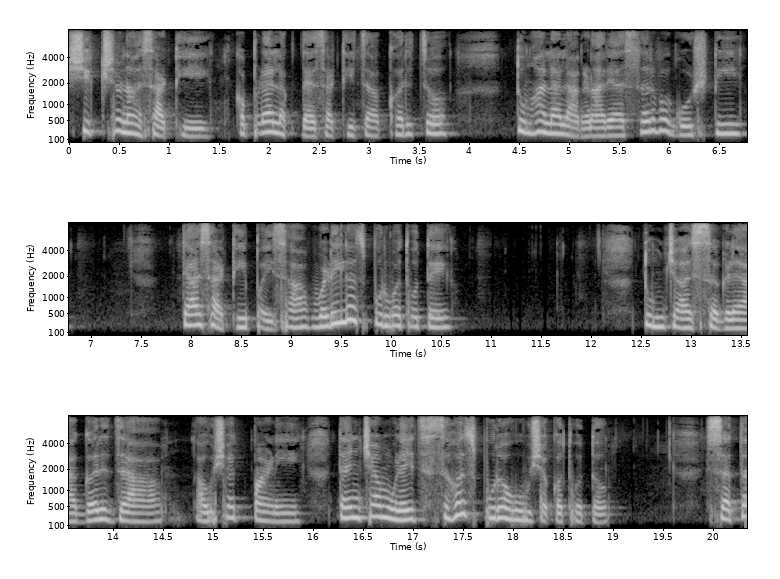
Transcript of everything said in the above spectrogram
शिक्षणासाठी कपड्या लगत्यासाठीचा खर्च तुम्हाला लागणाऱ्या सर्व गोष्टी. त्यासाठी पैसा वडीलच पुरवत होते. तुमच्या सगळ्या गरजा औषध पाणी त्यांच्यामुळेच सहज पुरं होऊ शकत होतं. सतत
